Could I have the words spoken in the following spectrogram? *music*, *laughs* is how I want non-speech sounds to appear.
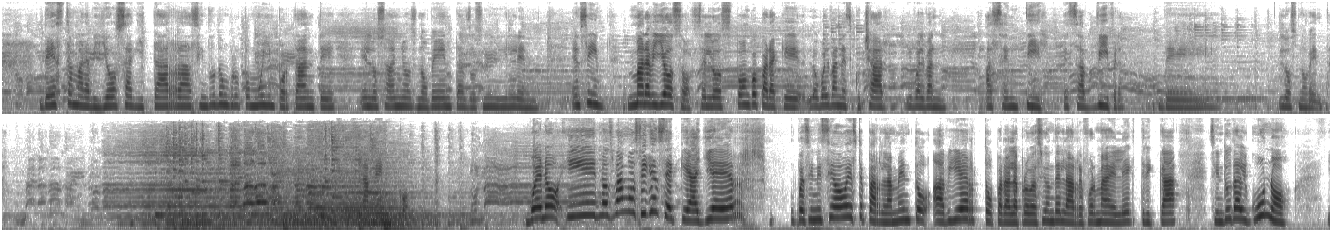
de esta maravillosa guitarra, sin duda un grupo muy importante en los años 90, 2000, en, en sí, maravilloso. Se los pongo para que lo vuelvan a escuchar y vuelvan a sentir esa vibra de los 90. Flamenco. Bueno, y nos vamos, fíjense que ayer pues inició este parlamento abierto para la aprobación de la reforma eléctrica. Sin duda alguno,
